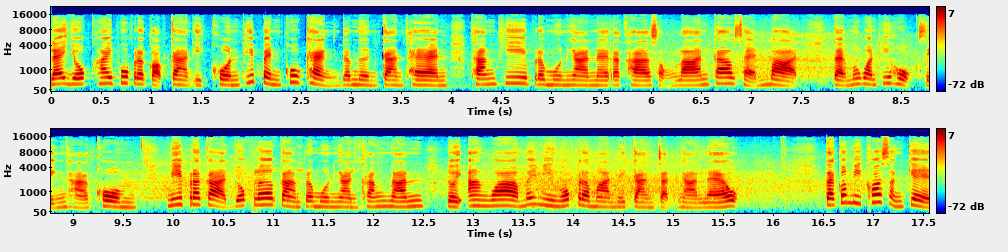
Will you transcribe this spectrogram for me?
และยกให้ผู้ประกอบการอีกคนที่เป็นคู่แข่งดำเนินการแทน ทั้งที่ประมูลงานในราคา2ล้าน9แสนบาท แต่เมื่อวันที่ 6 สิงหาคม มีประกาศยกเลิกการประมูลงานครั้งนั้น โดยอ้างว่าไม่มีงบประมาณในการจัดงานแล้ว แต่ก็มีข้อสังเกต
